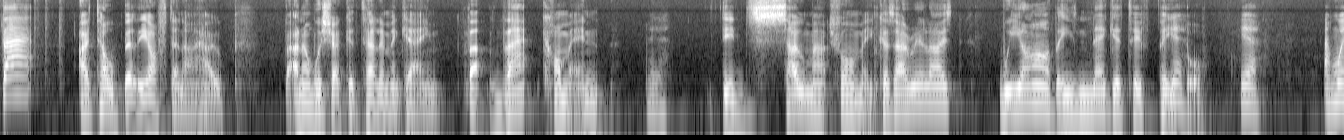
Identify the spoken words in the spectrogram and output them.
that I told Billy often. I hope, and I wish I could tell him again. But that comment Yeah. did so much for me because I realised we are these negative people. Yeah. And we're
